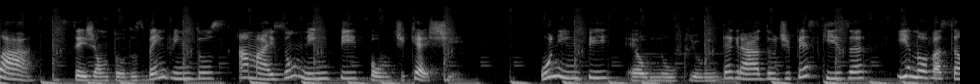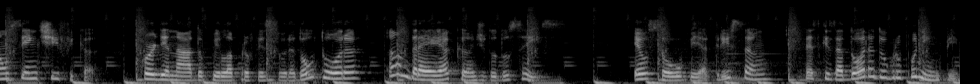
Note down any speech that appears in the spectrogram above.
Olá, sejam todos bem-vindos a mais um NIMP Podcast. O NIMP é o Núcleo Integrado de Pesquisa e Inovação Científica, coordenado pela professora doutora Andréa Cândido dos Reis. Eu sou Beatriz San, pesquisadora do Grupo NIMP.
